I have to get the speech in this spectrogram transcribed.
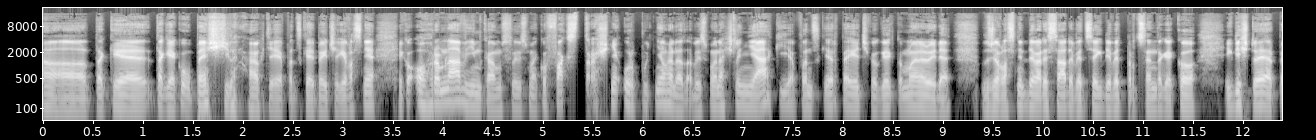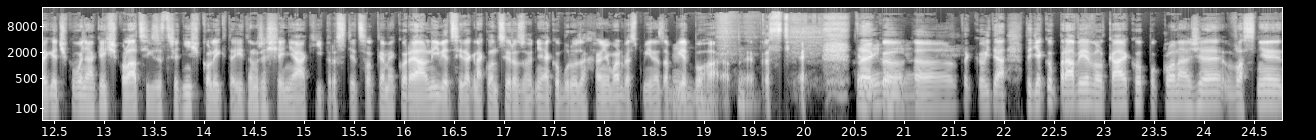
Uh, tak je tak jako úplně šílená u těch japonských RPGček. Je vlastně jako ohromná výjimka, museli jsme jako fakt strašně urputně hledat, aby jsme našli nějaký japonský RPG, kde k tomu nedojde, protože vlastně 99,9% tak jako, i když to je RPG o nějakých školácích ze střední školy, který tam řeší nějaký prostě celkem jako reální věci, tak na konci rozhodně jako budou zachraňovat vesmír a zabíjet hmm. boha. A to je prostě to je jako, uh, takový ta, teď jako právě velká jako poklona, že vlastně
